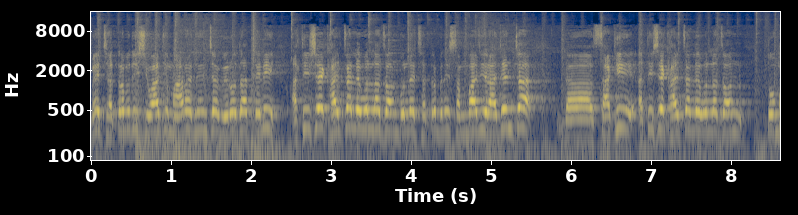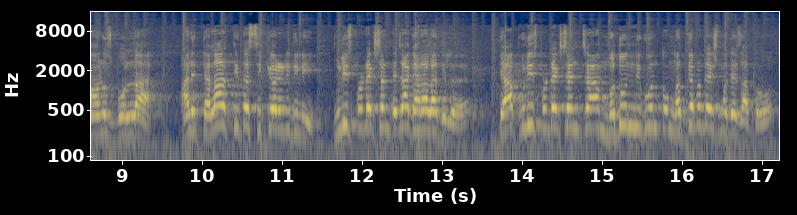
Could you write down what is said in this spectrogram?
म्हणजे छत्रपती शिवाजी महाराजांच्या विरोधात त्यांनी अतिशय खालच्या लेवलला जाऊन बोलले. छत्रपती संभाजी राजांच्या साठी अतिशय खालच्या लेवलला जाऊन तो माणूस बोलला. आणि त्याला तिथं सिक्युरिटी दिली. पोलीस प्रोटेक्शन त्याच्या घराला दिलं. त्या पोलीस प्रोटेक्शनच्या मधून निघून तो मध्य प्रदेशमध्ये जातो.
